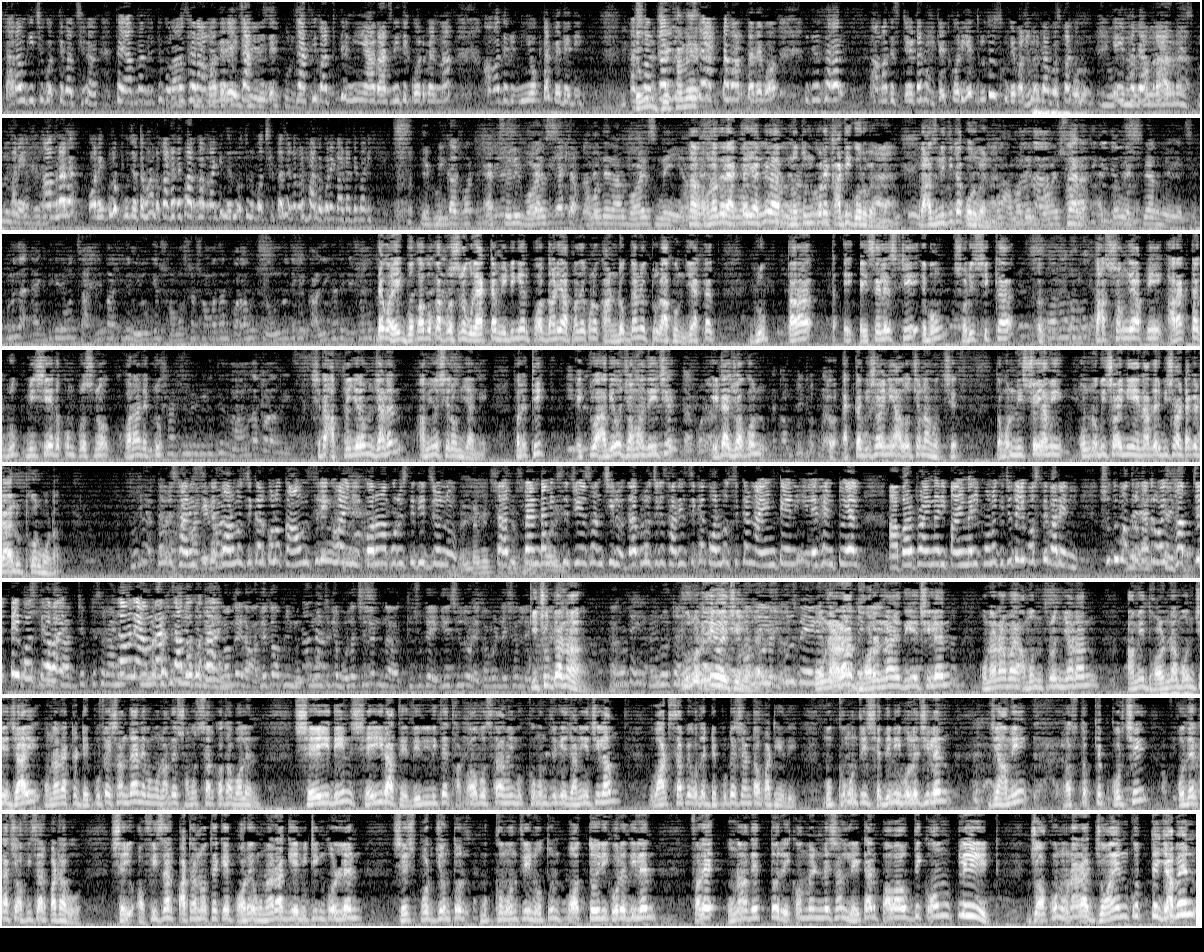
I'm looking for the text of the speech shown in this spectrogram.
তারাও কিছু করতে পারছে না। তাই আপনাদেরকে বলব স্যার আমাদের এই চাকরিদের চাকরি প্রার্থীদের নিয়ে আর রাজনীতি করবেন না। আমাদের নিয়োগটা পেতে দিন। আর দেখুন, সরকারের যেখানে- একটা বার্তা দেবো যে স্যার আমাদের স্টেটা ভ্যাকেট করিয়ে দ্রুত স্কুলে পাঠানোর ব্যবস্থা করুন। এইভাবে আমরা আর মানে আমরা অনেকগুলো পুজো তো ভালো কাটাতে পারলাম না কিন্তু নতুন বছরটা যেন আমরা ভালো করে কাটাতে পারি। অ্যাকচুয়ালি বয়স আমাদের আর বয়স নেই। না ওনাদের একটাই অ্যাপিল নতুন করে কাটি করবেন না। রাজনীতিটা করবেন না। আমাদের বয়স একদম এক্সপায়ার হয়ে গেছে। না একদিকে যেমন চাকরি প্রার্থীদের নিয়োগের সমস্যার সমাধান করা হচ্ছে অন্যদিকে কালীঘাটে যে সমস্ত দেখো এই বোকা বোকা প্রশ্নগুলো একটা মিটিং এর পর দাঁড়িয়ে আপনাদের কোনো কাণ্ডজ্ঞান একটু রাখুন যে একটা গ্রুপ, তারা এসএলএসটি এবং শরীর শিক্ষা তার সঙ্গে আপনি আর গ্রুপ মিশিয়ে এরকম প্রশ্ন করার একটু সেটা আপনি যেরকম জানেন, আমিও সেরকম জানি। ফলে ঠিক একটু আগেও জমা দিয়েছে। এটা যখন একটা বিষয় নিয়ে আলোচনা হচ্ছে, তখন নিশ্চয়ই আমি অন্য বিষয় নিয়ে এনাদের বিষয়টাকে ডায়ালুট করব না। তারপরে কর্মশিক্ষার কোনো কাউন্সিলিং হয়নি করোনা পরিস্থিতির জন্য। প্যান্ডামিক সিচুয়েশন ছিল। তারপর হচ্ছে শারীরিক কর্মশিক্ষা nine ten eleven twelve upper primary primary কোনো কিছুতেই বসতে পারেনি। শুধুমাত্র তাদের ওই সাবজেক্টেই বসতে হয়। তাহলে আমরা যাব কোথায়? আগে তো আপনি মুখ্যমন্ত্রীকে বলেছিলেন আহ, কিছুটা রেকমেন্ডেশন কিছুটা না। পুরোটাই হয়েছিল। ওনারা ধর্নায় দিয়েছিলেন ওনারা আমায় আমন্ত্রণ জানান আমি ধর্ণা মঞ্চে যাই, ওনারা একটা ডেপুটেশন দেন এবং ওনাদের সমস্যার কথা বলেন। সেই দিন, সেই রাতে দিল্লিতে থাকা অবস্থায় আমি মুখ্যমন্ত্রীকে জানিয়েছিলাম, হোয়াটসঅ্যাপে ওদের ডেপুটেশনটাও পাঠিয়ে দিই। মুখ্যমন্ত্রী সেদিনই বলেছিলেন যে আমি হস্তক্ষেপ করছি, ওদের কাছে অফিসার পাঠাবো। সেই অফিসার পাঠানো থেকে পরে ওনারা গিয়ে মিটিং করলেন। শেষ পর্যন্ত মুখ্যমন্ত্রী নতুন পদ তৈরি করে দিলেন। ফলে ওনাদের তো রেকমেন্ডেশন লেটার পাওয়া অবধি কমপ্লিট যখন ওনারা জয়েন করতে যাবেন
